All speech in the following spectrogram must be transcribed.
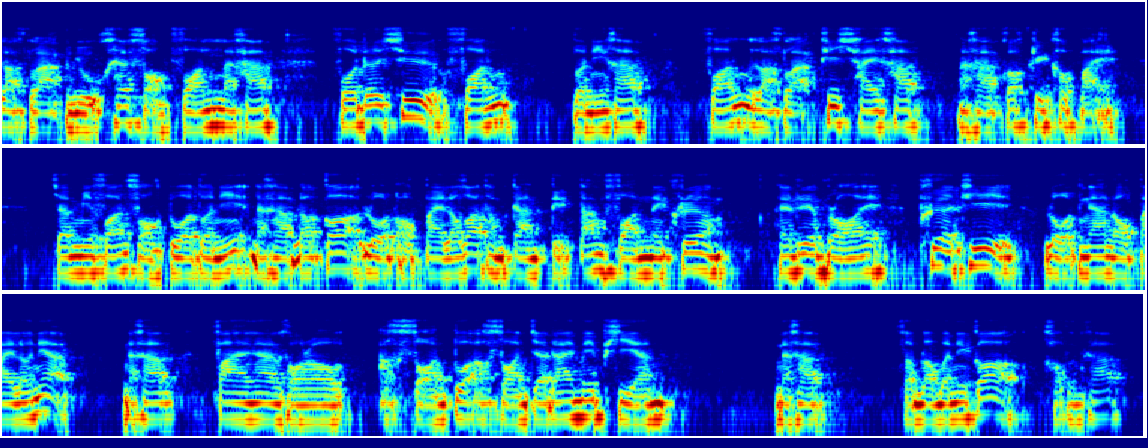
หลักๆ อยู่แค่ 2 ฟอนต์นะครับ โฟลเดอร์ชื่อฟอนต์ตัวนี้ครับ ฟอนต์หลักๆ ที่ใช้ครับนะครับ ก็คลิกเข้าไป จะมีฟอนต์2ตัวตัวนี้นะครับ แล้วก็โหลดออกไปแล้วก็ทำการติดตั้งฟอนต์ในเครื่องให้เรียบร้อย เพื่อที่โหลดงานออกไปแล้วเนี่ยนะครับ ไฟล์งานของเราอักษรตัวอักษรจะได้ไม่เพี้ยน นะครับสำหรับวันนี้ก็ขอบคุณครับ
